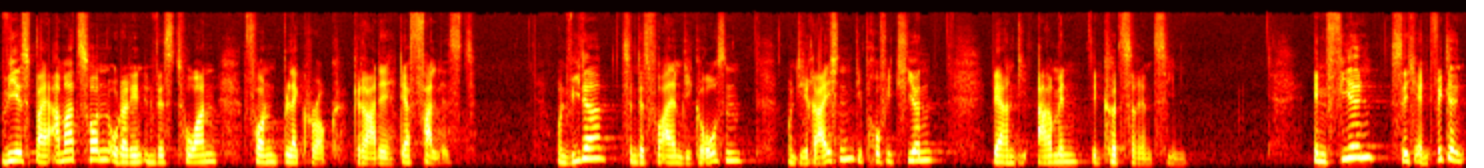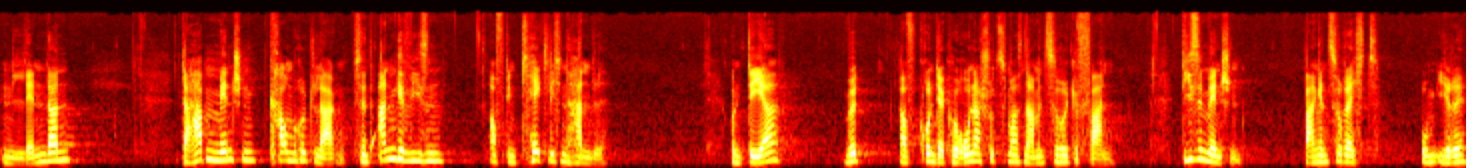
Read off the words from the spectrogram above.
wie es bei Amazon oder den Investoren von BlackRock gerade der Fall ist. Und wieder sind es vor allem die Großen und die Reichen, die profitieren, während die Armen den Kürzeren ziehen. In vielen sich entwickelnden Ländern, da haben Menschen kaum Rücklagen, sind angewiesen auf den täglichen Handel. Und der wird aufgrund der Corona-Schutzmaßnahmen zurückgefahren. Diese Menschen bangen zu Recht um ihre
